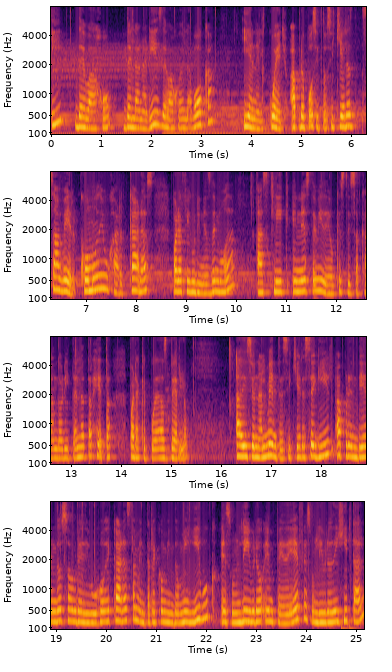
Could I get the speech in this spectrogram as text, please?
y debajo de la nariz, debajo de la boca y en el cuello. A propósito, si quieres saber cómo dibujar caras para figurines de moda, haz clic en este video que estoy sacando ahorita en la tarjeta para que puedas verlo. Adicionalmente, si quieres seguir aprendiendo sobre dibujo de caras, también te recomiendo mi ebook. Es un libro en PDF, es un libro digital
